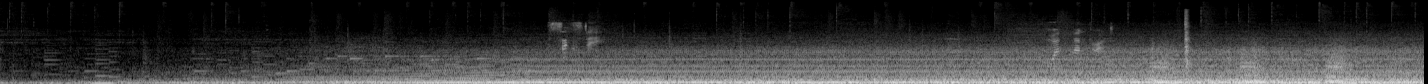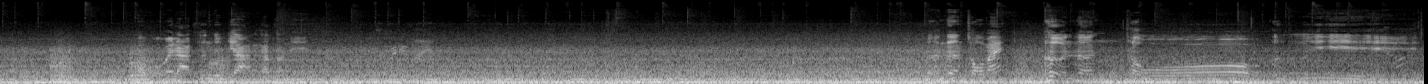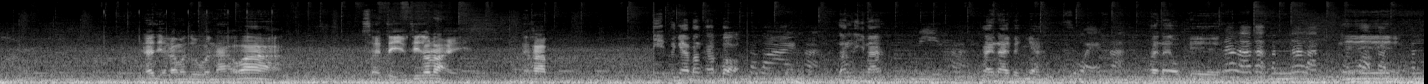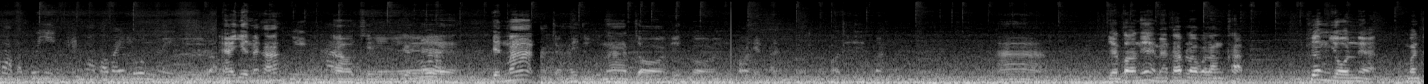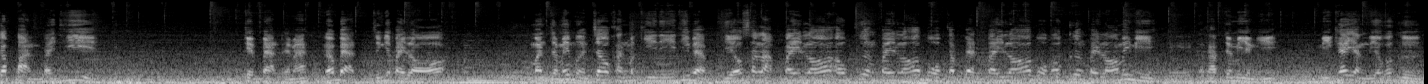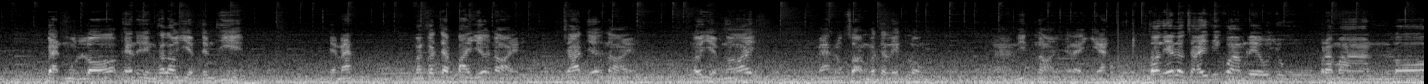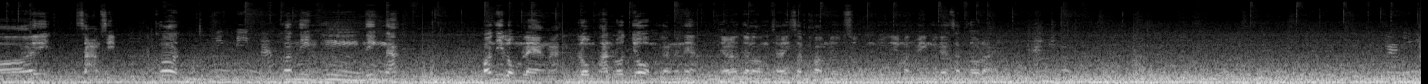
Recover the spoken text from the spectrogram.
ติอยู่ที่เท่าไหร่นะครับนี่เป็นไงบ้างครับบอกสบายค่ะ นั่งดีไหมดีค่ะ ภายในเป็นไง สวยค่ะ ภายในโอเค น่ารักอะ มันน่ารัก มันเหมาะกับนี่มันเหมาะกับผู้หญิงเหมาะกับวัยรุ่นอะไรอย่างเงี้ยแอร์เย็นไหมคะเย็นค่ะอ่าโอเค เย็นมาก เย็นมาก จะให้ดูหน้าจอเรียบร้อยพอเห็นไหมพอที่เห็นไหมอ่า อย่างตอนนี้เห็นไหมครับ เรากำลังขับ เครื่องยนต์เนี่ย มันก็ปั่นไปที่ เก็บแบตเห็นไหมแล้วแบตจึงจะไปล้อ มันจะไม่เหมือนเจ้าคันเมื่อกี้นี้ที่แบบเดี๋ยวสลับไปล้อเอาเครื่องไปล้อบวกกับแบตไปล้อบวกเอาเครื่องไปล้อไม่มีนะครับจะมีอย่างนี้ มีแค่อย่างเดียวก็คือแบตหมุนล้อแค่นั้นเองถ้าเราเหยียบเต็มที่เห็นไหมมันก็จะไปเยอะหน่อย ชาร์จเยอะหน่อย เราเหยียบน้อยเห็นไหมลูกศรก็จะเล็กลงอ่านิดหน่อยอะไรอย่างเงี้ย ตอนนี้เราใช้ที่ความเร็วอยู่ประมาณร้อยสามสิบก็นิ่งๆนะก็นิ่งอืมนิ่งนะ เพราะนี่ลมแรงนะ ลมพัดรถโยกเหมือนกันนะเนี่ย เดี๋ยวเราจะลองใช้สักความเร็วสูงดูที่มันวิ่งไปได้สักเท่าไหร่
